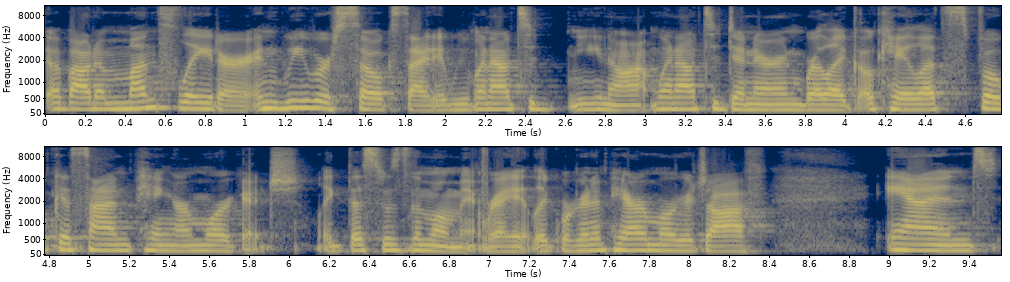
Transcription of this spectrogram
about a month later, and we were so excited. We went out to, you know, went out to dinner and we're like, okay, let's focus on paying our mortgage. Like this was the moment, right? Like we're gonna pay our mortgage off. And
